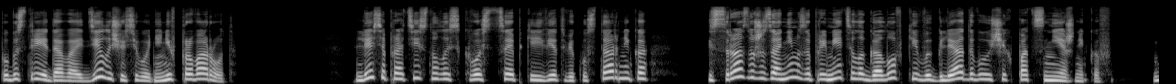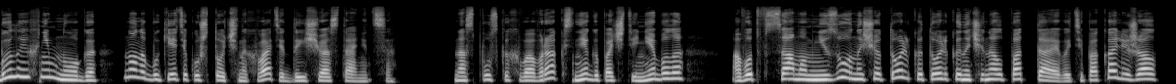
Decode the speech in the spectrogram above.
«Побыстрее давай, дел еще сегодня не в проворот». Леся протиснулась сквозь цепки и ветви кустарника и сразу же за ним заприметила головки выглядывающих подснежников. Было их немного, но на букетик уж точно хватит, да еще останется. На спусках во враг снега почти не было, а вот в самом низу он еще только-только начинал подтаивать и пока лежал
